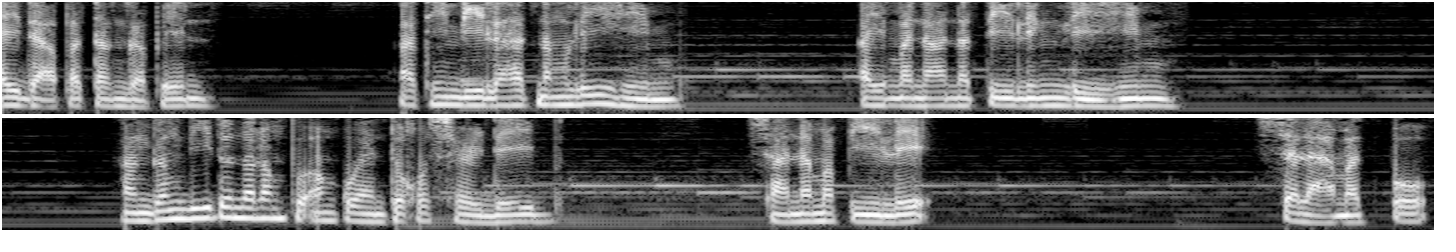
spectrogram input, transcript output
ay dapat tanggapin. At hindi lahat ng lihim ay mananatiling lihim. Hanggang dito na lang po ang kwento ko Sir Dave. Sana mapili. Salamat po.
